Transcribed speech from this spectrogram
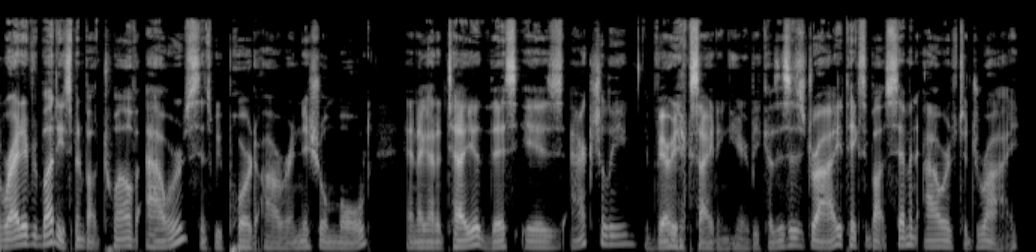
right, everybody, it's been about 12 hours since we poured our initial mold. And I got to tell you, this is actually very exciting here because this is dry. It takes about seven hours to dry.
